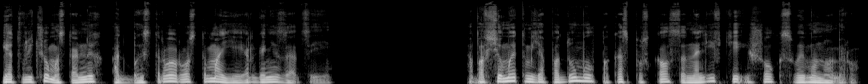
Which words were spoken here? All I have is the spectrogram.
и отвлечем остальных от быстрого роста моей организации. Обо всем этом я подумал, пока спускался на лифте и шел к своему номеру.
